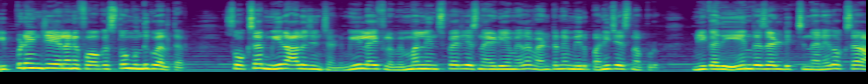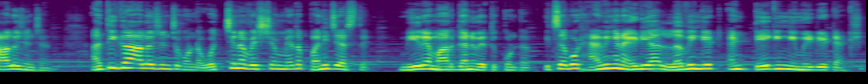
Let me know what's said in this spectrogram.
ఇప్పుడేం చేయాలనే ఫోకస్తో ముందుకు వెళ్తారు. సో ఒకసారి మీరు ఆలోచించండి. మీ లైఫ్లో మిమ్మల్ని ఇన్స్పైర్ చేసిన ఐడియా మీద వెంటనే మీరు పని చేసినప్పుడు మీకు అది ఏం రిజల్ట్ ఇచ్చింది అనేది ఒకసారి ఆలోచించండి. అతిగా ఆలోచించకుండా వచ్చిన విషయం మీద పని చేస్తే మీరే మార్గాన్ని వెతుక్కుంటారు. It's about having an idea loving it and taking immediate action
